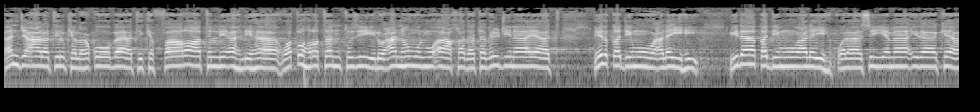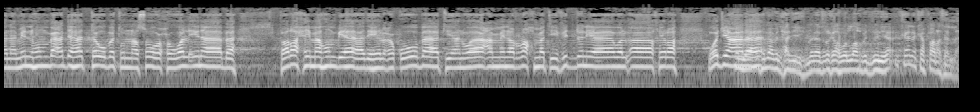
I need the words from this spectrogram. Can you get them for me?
أن جعل تلك العقوبات كفارات لأهلها وطهرة تزيل عنهم المؤاخذة بالجنايات إذ قدموا عليه إذا قدموا عليه ولا سيما إذا كان منهم بعدها التوبة النصوح والإنابة فرحمهم بهذه العقوبات انواعا من الرحمة في الدنيا والآخرة. وجعلها كما في الحديث من أدركه الله في الدنيا كان كفارة له.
